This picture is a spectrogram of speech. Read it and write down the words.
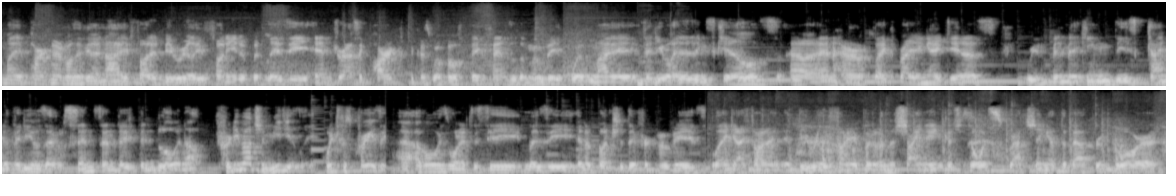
My partner Olivia and I thought it'd be really funny to put Lizzie in Jurassic Park because we're both big fans of the movie. With my video editing skills uh, and her like writing ideas, we've been making these kind of videos ever since, and they've been blowing up pretty much immediately, which was crazy. I- I've always wanted to see Lizzie in a bunch of different movies. Like I thought it'd be really funny to put her in The Shining because she's always scratching at the bathroom door. And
